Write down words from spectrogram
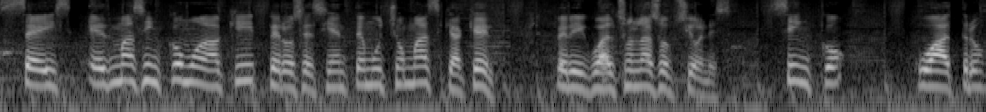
6 es más incómodo aquí, pero se siente mucho más que aquel. Pero igual son las opciones. 5, 4,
